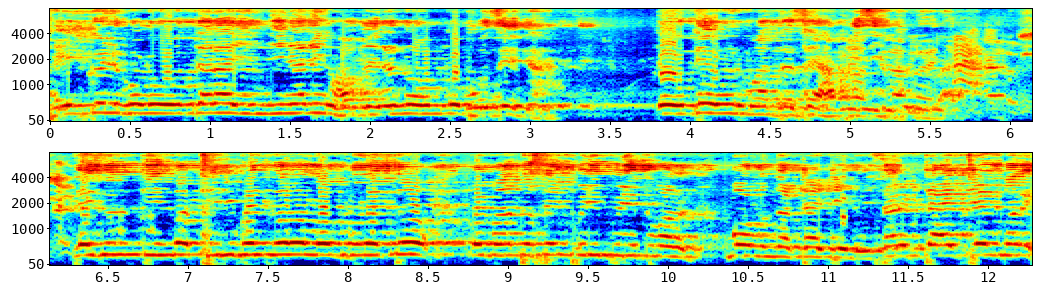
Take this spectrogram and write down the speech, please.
ফেল করলে বলো ওর দ্বারা ইঞ্জিনিয়ারিং হবে না অঙ্ক বোঝে না। তো দেউর মাদ্রাসায় হাফিজি পরিবার। তিনবার থ্রি ফেল তো ওই মাদ্রাসায় পড়ি পড়ি তোমার মরণা টাইটেল আরে টাইটেল মানে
